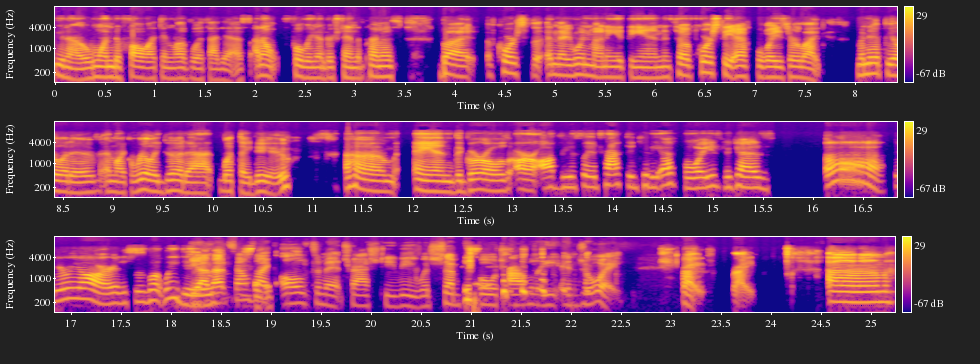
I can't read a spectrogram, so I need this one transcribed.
you know one to fall like in love with i guess. I don't fully understand the premise but of course the, and they win money at the end and so of course the f boys are like manipulative and like really good at what they do. Um and the girls are obviously attracted to the f boys because ah here we are this is what we do. Yeah, that sounds So- like ultimate trash TV, which some people would probably enjoy. right right. Um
